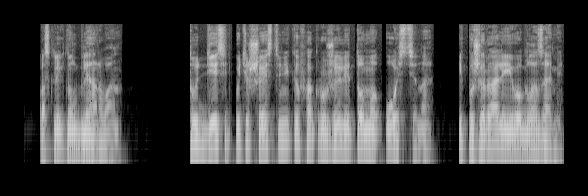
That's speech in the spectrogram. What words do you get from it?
— воскликнул Гленнерван. Тут десять путешественников окружили Тома Остина и пожирали его глазами.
